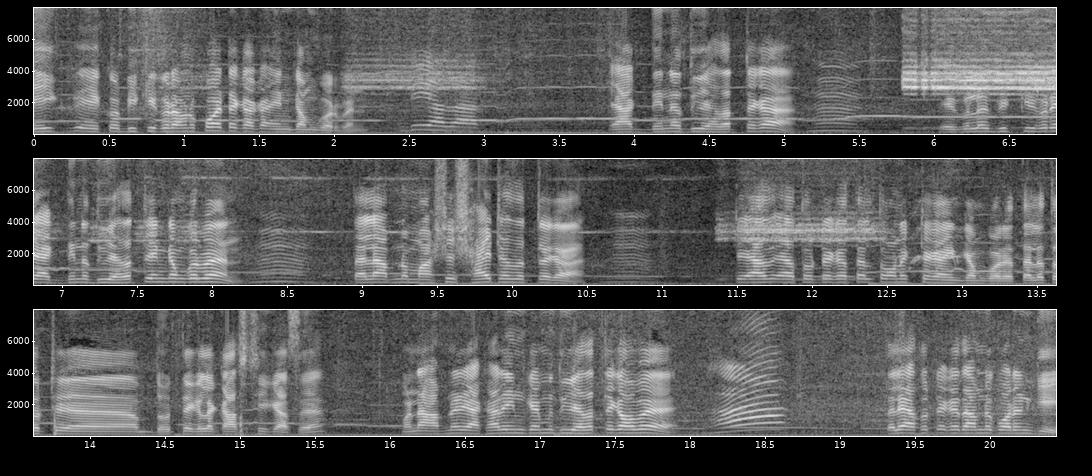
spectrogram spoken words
এই এই করে বিক্রি করে আপনি কয় টাকা ইনকাম করবেন? দুই হাজার। একদিনে দুই হাজার টাকা? হুম এগুলো বিক্রি করে একদিনে দুই হাজার টাকা ইনকাম করবেন? তাহলে আপনার মাসে ষাট হাজার টাকা। এত টাকা তাহলে তো অনেক টাকা ইনকাম করে। তাহলে তো ধরতে গেলে কাজ ঠিক আছে। মানে আপনার একার ইনকামে দুই হাজার টাকা হবে? হ্যাঁ। তাহলে এত টাকা আপনি করেন কি?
